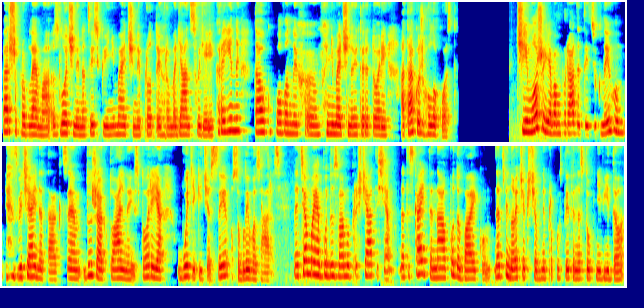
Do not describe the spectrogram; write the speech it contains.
Перша проблема злочини нацистської Німеччини проти громадян своєї країни та окупованих е, Німеччиною територій, а також Голокост. Чи можу я вам порадити цю книгу? Звичайно, так. Це дуже актуальна історія у будь-які часи, особливо зараз. На цьому я буду з вами прощатися. Натискайте на вподобайку, на дзвіночок, щоб не пропустити наступні відео.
